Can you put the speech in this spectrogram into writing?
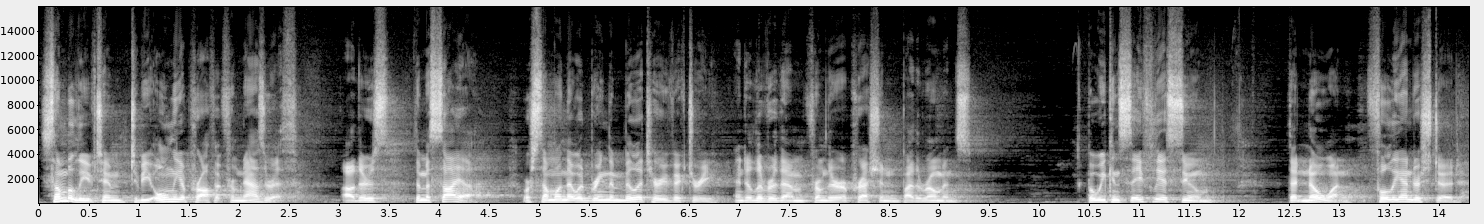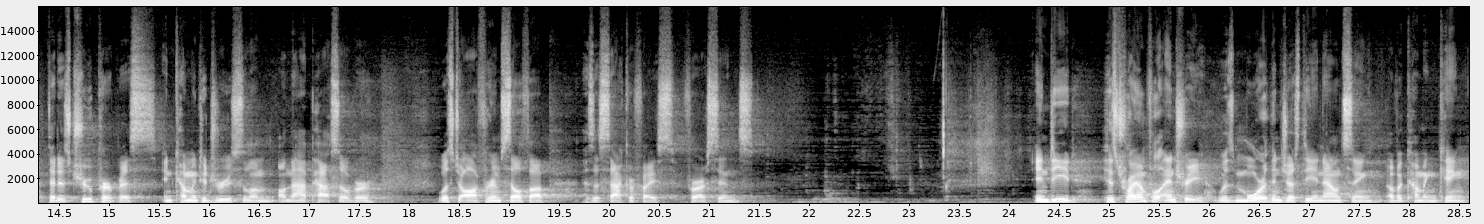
Some believed him to be only a prophet from Nazareth, others, the Messiah, or someone that would bring them military victory and deliver them from their oppression by the Romans. But we can safely assume that no one fully understood that his true purpose in coming to Jerusalem on that Passover was to offer himself up as a sacrifice for our sins. Indeed, his triumphal entry was more than just the announcing of a coming king.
